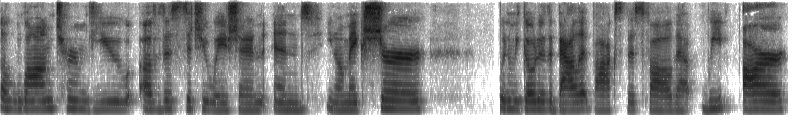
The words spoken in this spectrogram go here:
a long-term view of this situation and you know make sure when we go to the ballot box this fall that we are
